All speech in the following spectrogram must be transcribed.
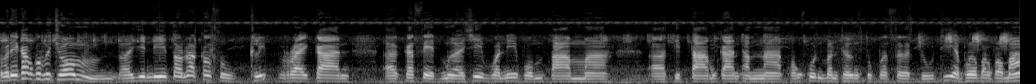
สวัสดีครับคุณผู้ชมเอ่อยินดีต้อนรับเข้าสู่คลิปรายการเอ่อเกษตรมืออาชีพวันนี้ผมตามมาเอ่อติดตามการทำนาของคุณบันเทิงสุขประเสริฐอยู่ที่อำเภอบางปะมา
